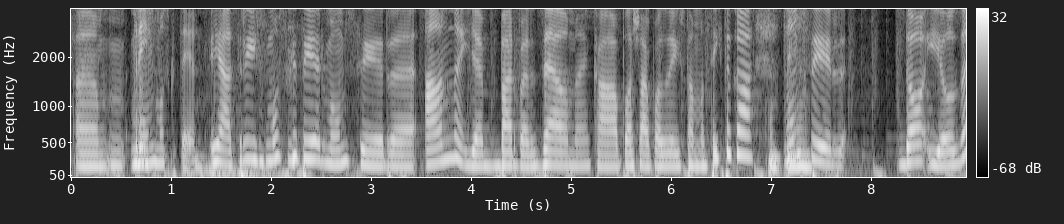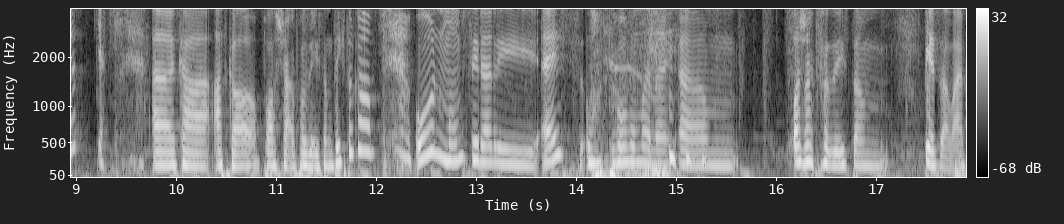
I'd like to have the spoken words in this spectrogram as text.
Um, Trīs muskatieri. Jā, trīs muskatieri. Mums ir uh, Anna, jeb Barbara Dzelme, kā plašāk pazīstama TikTokā. Mums ir Do Ilze, Jā. uh, kā atkal plašāk pazīstama TikTokā. Un mums ir arī es, Lotte Umane. Um, plašāk pazīstama piecēlāja.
